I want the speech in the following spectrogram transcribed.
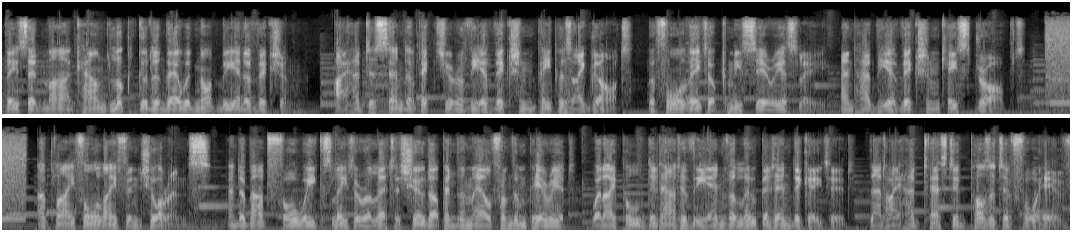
They said my account looked good and there would not be an eviction. I had to send a picture of the eviction papers I got before they took me seriously and had the eviction case dropped. Apply for life insurance, and about 4 weeks later a letter showed up in the mail from them period. When I pulled it out of the envelope it indicated that I had tested positive for HIV.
